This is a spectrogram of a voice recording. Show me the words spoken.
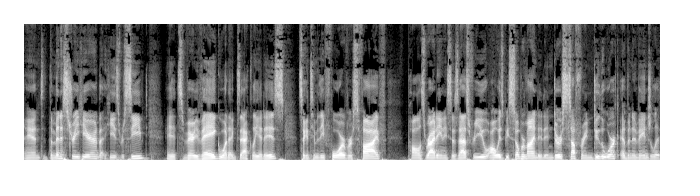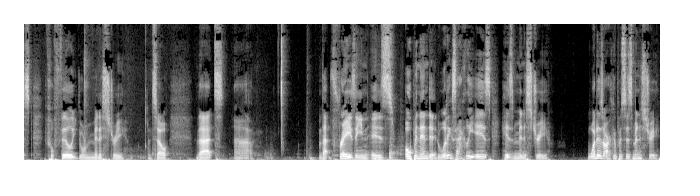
And the ministry here that he's received, it's very vague what exactly it is. 2 Timothy 4, verse 5, Paul is writing, and he says, As for you, always be sober minded, endure suffering, do the work of an evangelist, fulfill your ministry. And so that. Uh, that phrasing is open ended. What exactly is his ministry? What is Archippus's ministry?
